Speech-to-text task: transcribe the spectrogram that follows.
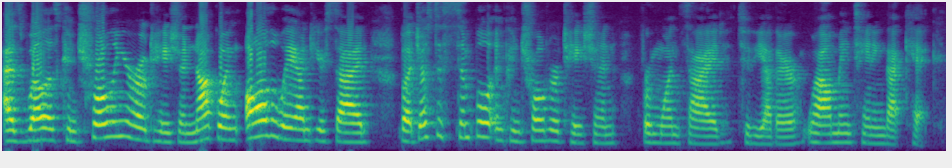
as well as controlling your rotation, not going all the way onto your side, but just a simple and controlled rotation from one side to the other while maintaining that kick.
